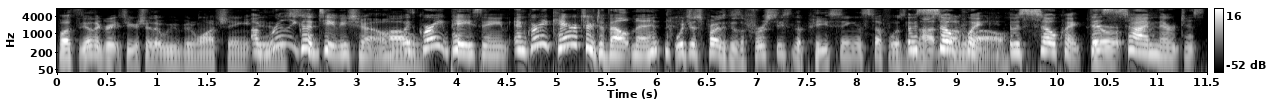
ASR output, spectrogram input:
but the other great TV show that we've been watching A is, really good TV show Um, with great pacing and great character development. which is surprising because the first season, the pacing and stuff was It was so quick. well. It was so quick. This time they're just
